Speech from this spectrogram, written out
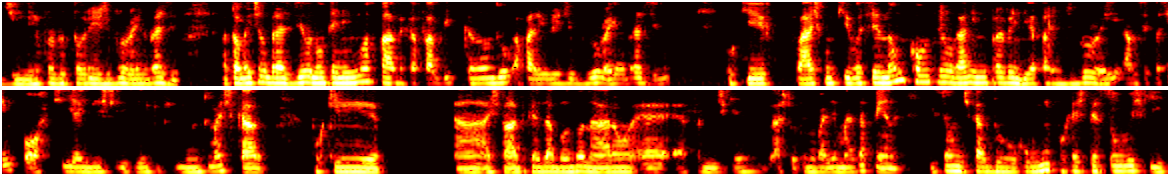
de reprodutores de Blu-ray no Brasil. Atualmente no Brasil não tem nenhuma fábrica fabricando aparelhos de Blu-ray no Brasil, o que faz com que você não encontre lugar nenhum para vender aparelho de Blu-ray, a não ser que você importe, e aí deixe fique muito mais caro, porque ah, as fábricas abandonaram é, essa mídia que achou que não valia mais a pena. Isso é um indicador ruim, porque as pessoas que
